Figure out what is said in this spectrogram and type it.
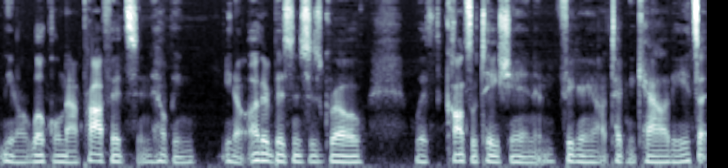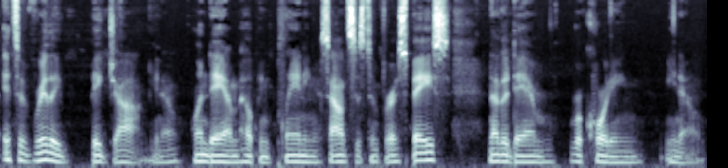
you know local nonprofits and helping you know other businesses grow with consultation and figuring out technicality. It's a it's a really big job. You know, one day I'm helping planning a sound system for a space. Another day I'm recording you know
